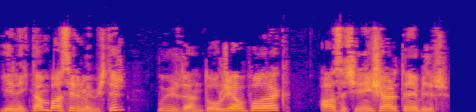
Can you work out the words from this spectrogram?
yenilikten bahsedilmemiştir. Bu yüzden doğru cevap olarak A seçeneği işaretlenebilir.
